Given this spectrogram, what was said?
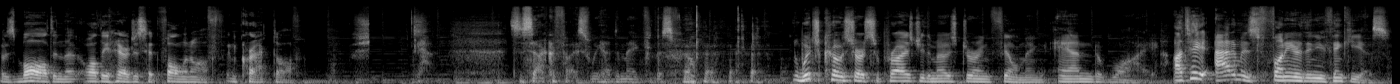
I was bald, and the, all the hair just had fallen off and cracked off. Yeah, it's a sacrifice we had to make for this film. Which co-star surprised you the most during filming and why? I'll tell you, Adam is funnier than you think he is.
